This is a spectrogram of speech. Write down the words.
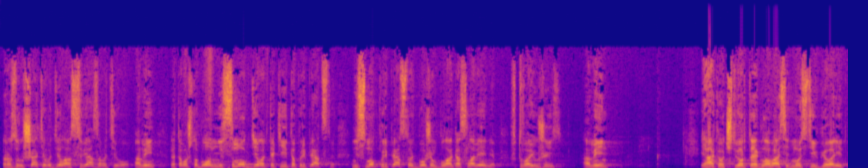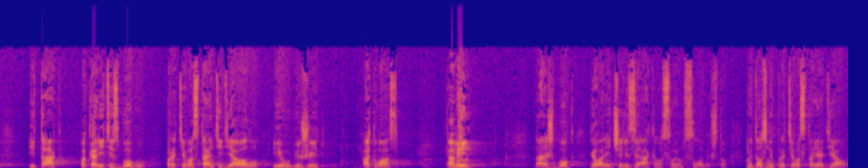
разрушать его дела, связывать его. Аминь. Для того, чтобы он не смог делать какие-то препятствия, не смог препятствовать Божьим благословениям в твою жизнь. Аминь. Иаков 4 глава 7 стих говорит, «Итак, покоритесь Богу, противостаньте дьяволу, и убежит от вас». Аминь. Знаешь, Бог говорит через Иакова в своем слове, что мы должны противостоять дьяволу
